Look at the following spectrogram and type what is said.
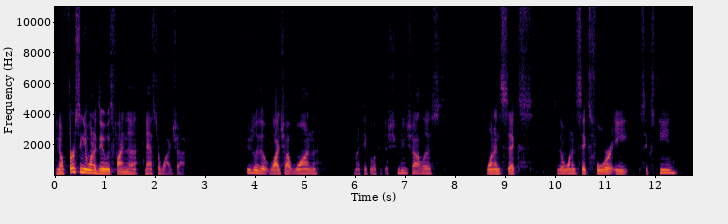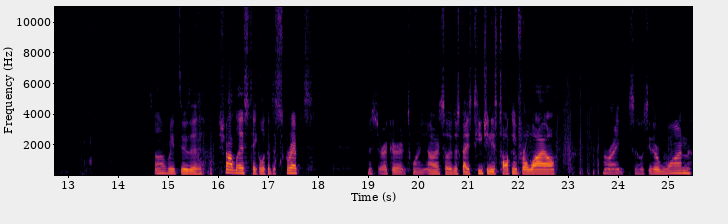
you know, first thing you want to do is find the master wide shot. Usually the wide shot one, I'm going to take a look at the shooting shot list. One and six. It's either one and six, four, eight, 16. So I'll read through the shot list, take a look at the script. Mr. Eckert, 20. All right, so this guy's teaching, he's talking for a while. All right, so it's either one,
